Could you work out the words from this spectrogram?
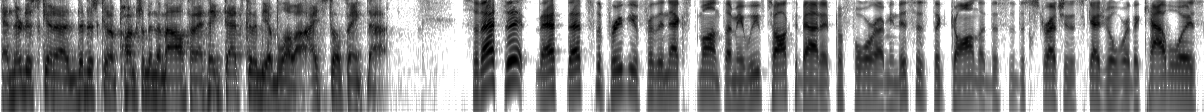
and they're just gonna they're just gonna punch them in the mouth, and I think that's going to be a blowout. I still think that. So that's it. That that's the preview for the next month. I mean, we've talked about it before. I mean, this is the gauntlet. This is the stretch of the schedule where the Cowboys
